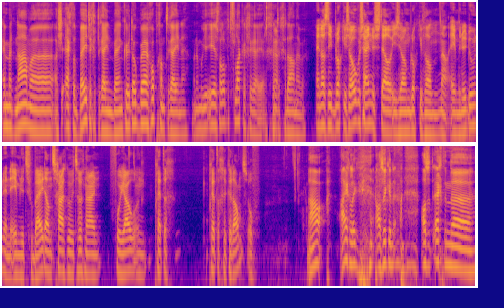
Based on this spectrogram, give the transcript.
En met name eh, als je echt wat beter getraind bent, kun je het ook bergop gaan trainen. Maar dan moet je eerst wel op het vlakke gereden, ge- Ja. gedaan hebben. En als die blokjes over zijn, dus stel je zou een blokje van nou, één minuut doen en één minuut is voorbij, dan schakelen we weer terug naar een, voor jou een prettig, prettige cadans? Of? Nou, eigenlijk, als, ik een, als het echt een, eh,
